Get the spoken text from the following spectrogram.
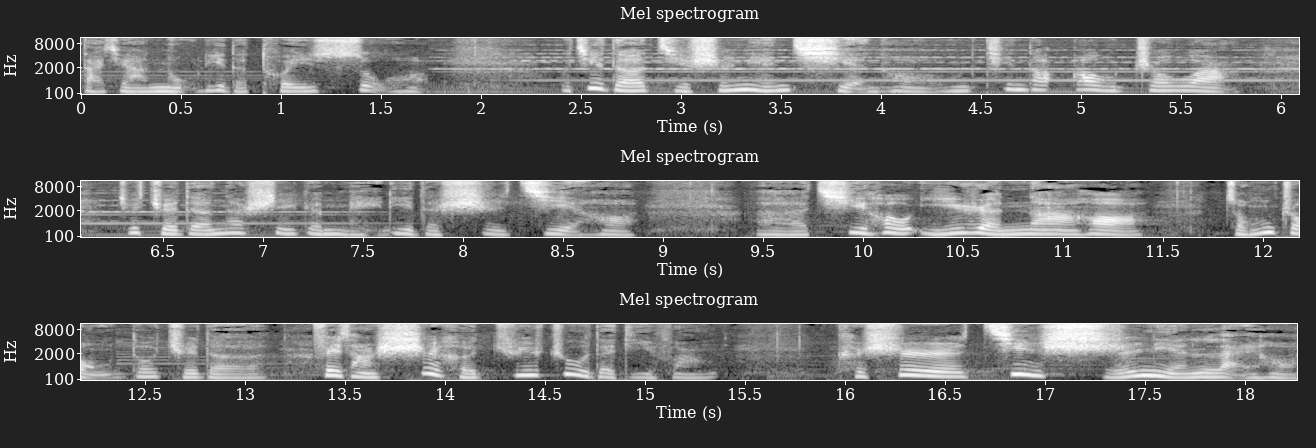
大家努力的推素哈。我记得几十年前哈，我们听到澳洲啊，就觉得那是一个美丽的世界哈，啊，气候宜人呐哈，种种都觉得非常适合居住的地方。可是近十年来哈，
